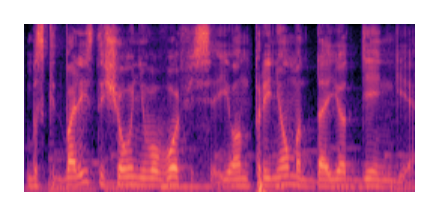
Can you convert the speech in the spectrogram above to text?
баскетболист еще у него в офисе, и он при нем отдает деньги.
